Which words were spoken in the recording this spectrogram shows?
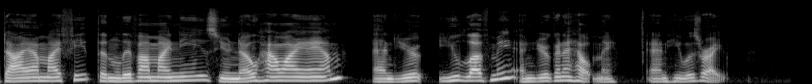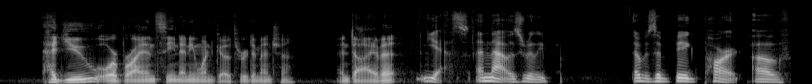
die on my feet than live on my knees. You know how I am, and you you love me, and you're going to help me. And he was right. Had you or Brian seen anyone go through dementia and die of it? Yes, and that was really that was a big part of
